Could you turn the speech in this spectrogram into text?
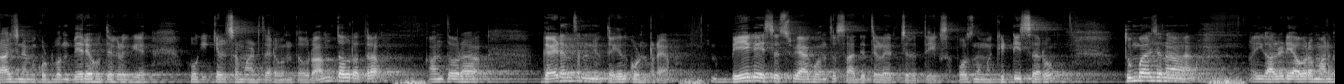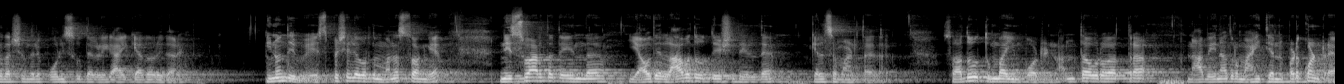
ರಾಜೀನಾಮೆ ಕೊಟ್ಟು ಬಂದು ಬೇರೆ ಹುದ್ದೆಗಳಿಗೆ ಹೋಗಿ ಕೆಲಸ ಮಾಡ್ತಾ ಇರುವಂಥವ್ರು, ಅಂಥವ್ರ ಹತ್ರ, ಅಂಥವರ ಗೈಡೆನ್ಸನ್ನು ನೀವು ತೆಗೆದುಕೊಂಡ್ರೆ ಬೇಗ ಯಶಸ್ವಿ ಆಗುವಂಥ ಸಾಧ್ಯತೆಗಳು ಹೆಚ್ಚಿರುತ್ತೆ. ಈಗ ಸಪೋಸ್ ನಮ್ಮ ಕಿಟ್ಟಿ ಸರು ತುಂಬ ಜನ ಈಗ ಆಲ್ರೆಡಿ ಅವರ ಮಾರ್ಗದರ್ಶನದಲ್ಲಿ ಪೊಲೀಸ್ ಹುದ್ದೆಗಳಿಗೆ ಆಯ್ಕೆ ಆದವರು ಇದ್ದಾರೆ ಇನ್ನೊಂದು ಎಸ್ಪೆಷಲಿ ಅವ್ರದ್ದು ಮನಸ್ಸು ಹಂಗೆ ನಿಸ್ವಾರ್ಥತೆಯಿಂದ ಯಾವುದೇ ಲಾಭದ ಉದ್ದೇಶದ ಇಲ್ಲದೆ ಕೆಲಸ ಮಾಡ್ತಾ ಇದ್ದಾರೆ. ಸೊ ಅದು ತುಂಬ ಇಂಪಾರ್ಟೆಂಟ್ ಅಂಥವ್ರ ಹತ್ರ ನಾವೇನಾದರೂ ಮಾಹಿತಿಯನ್ನು ಪಡ್ಕೊಂಡ್ರೆ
